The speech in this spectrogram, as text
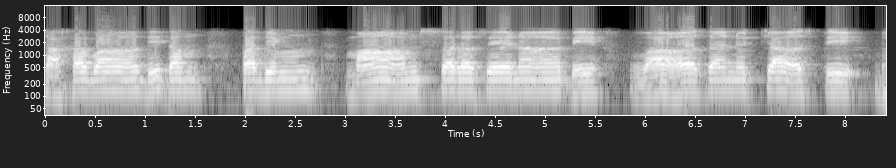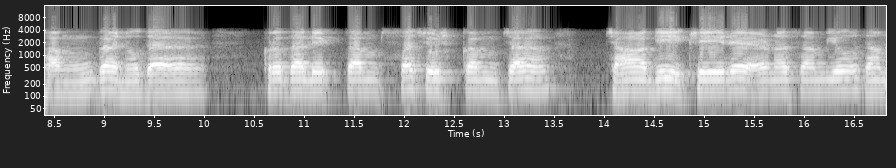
सहवादितं पदिं मां सरसेनापि वादनुच्चास्ति भङ्गनुद। कृतलिप्तं सशुष्कं च चागीक्षीरेण संयुधं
